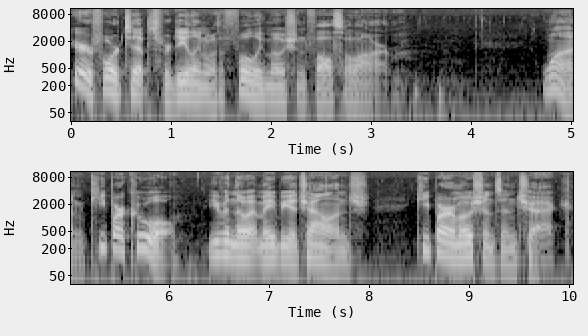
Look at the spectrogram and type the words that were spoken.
Here are four tips for dealing with a full emotion false alarm. 1. Keep our cool. Even though it may be a challenge, keep our emotions in check.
